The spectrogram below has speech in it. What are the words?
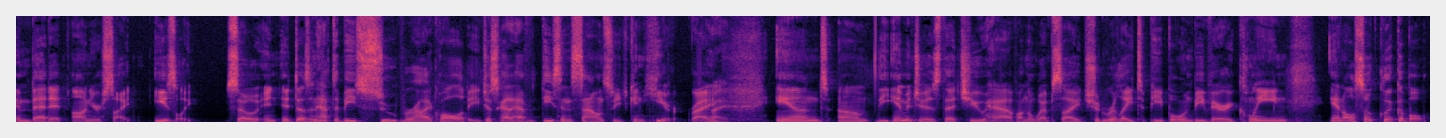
embed it on your site easily. So it, it doesn't have to be super high quality. You just got to have decent sound so you can hear, right? Right. And um, the images that you have on the website should relate to people and be very clean and also clickable.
